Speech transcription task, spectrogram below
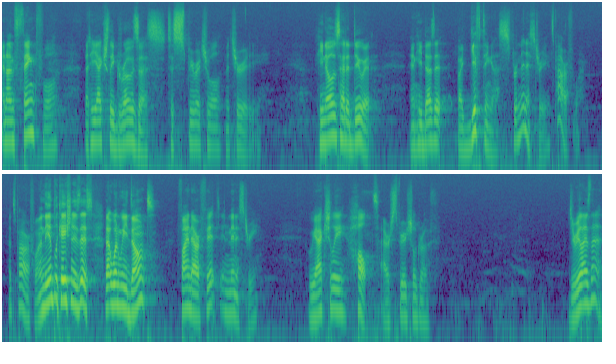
And I'm thankful that He actually grows us to spiritual maturity. He knows how to do it, and He does it by gifting us for ministry. It's powerful. That's powerful. And the implication is this that when we don't find our fit in ministry, we actually halt our spiritual growth. Do you realize that?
